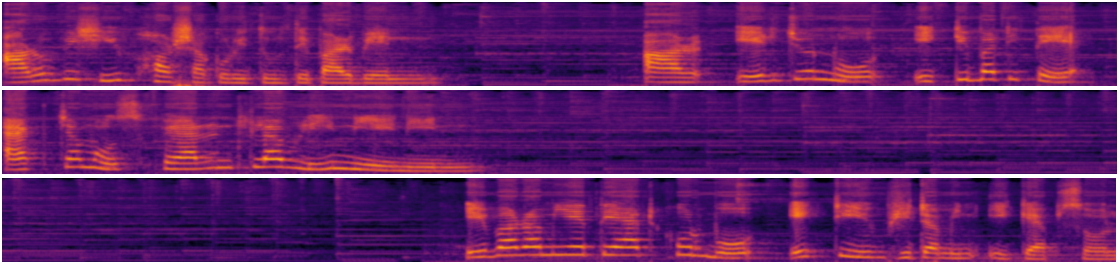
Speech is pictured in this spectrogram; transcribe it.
আরও বেশি ফর্সা করে তুলতে পারবেন। আর এর জন্য একটি বাটিতে এক চামচ ফেয়ার অ্যান্ড লাভলি নিয়ে নিন। এবার আমি এতে অ্যাড করব একটি ভিটামিন ই ক্যাপসুল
